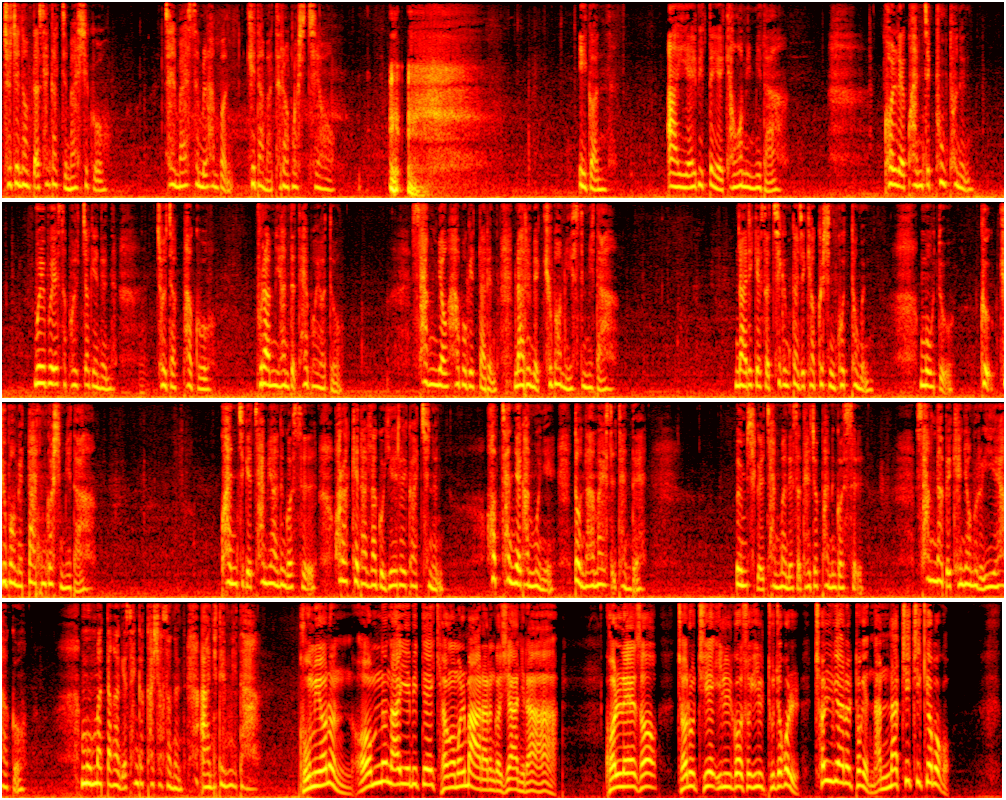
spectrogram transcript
주제 넘다 생각지 마시고 제 말씀을 한번 귀담아 들어보시지요. 이건 아이 애비 때의 경험입니다. 걸레 관직 풍토는 외부에서 볼 적에는 조잡하고 불합리한 듯 해보여도 상명하복에 따른 나름의 규범이 있습니다. 나리께서 지금까지 겪으신 고통은 모두 그 규범에 따른 것입니다. 관직에 참여하는 것을 허락해달라고 예를 갖추는 허찬예 간문이 또 남아있을 텐데 음식을 장만해서 대접하는 것을 상납의 개념으로 이해하고 못마땅하게 생각하셔서는 아니 됩니다. 구미호는 없는 아이예비 때의 경험을 말하는 것이 아니라 권례에서 전우치의 일거수 일투족을 천리안을 통해 낱낱이 지켜보고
